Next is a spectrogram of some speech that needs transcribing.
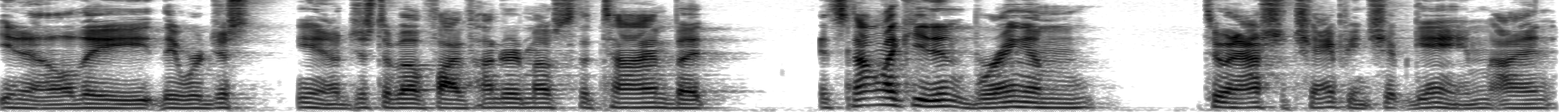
You know, they they were just you know just above 500 most of the time, but it's not like you didn't bring them to a national championship game. I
